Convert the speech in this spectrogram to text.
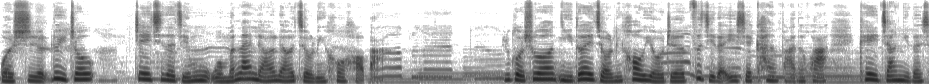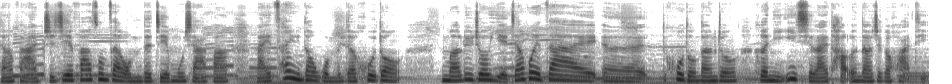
我是绿洲。这一期的节目，我们来聊一聊九零后，好吧？如果说你对九零后有着自己的一些看法的话，可以将你的想法直接发送在我们的节目下方来参与到我们的互动。那么绿洲也将会在呃互动当中和你一起来讨论到这个话题。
